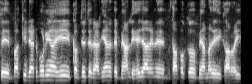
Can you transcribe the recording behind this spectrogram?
ਤੇ ਬਾਕੀ ਡੈੱਡ ਬੋਡੀਆਂ ਹੀ ਕਬਜ਼ੇ 'ਚ ਰਹਿ ਰਹੀਆਂ ਨੇ ਤੇ ਬਿਆਨ ਲਿਖੇ ਜਾ ਰਹੇ ਨੇ ਮੁਤਾਬਕ ਬਿਆਨਾਂ ਦੀ ਹੀ ਕਾਰਵਾਈ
